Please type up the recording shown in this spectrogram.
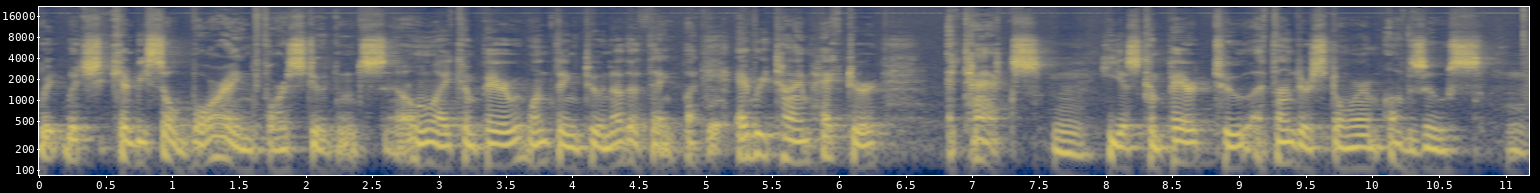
which can be so boring for students. Oh, I compare one thing to another thing. But every time Hector attacks, mm. he is compared to a thunderstorm of Zeus. Mm.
